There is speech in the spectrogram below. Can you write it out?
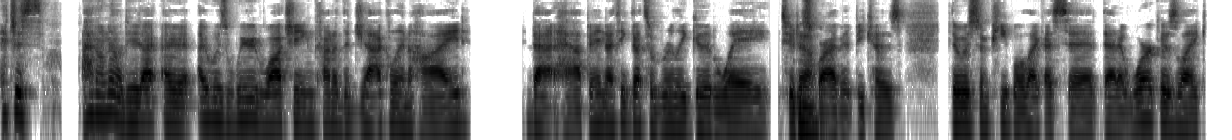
it just I don't know, dude. I, I I was weird watching kind of the Jekyll and Hyde that happened. I think that's a really good way to Yeah. describe it because there was some people, like I said, that at work was like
